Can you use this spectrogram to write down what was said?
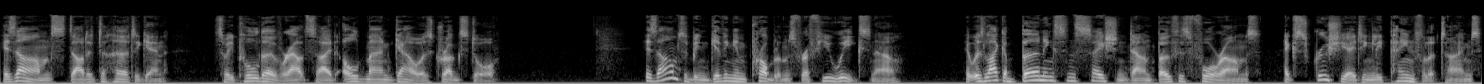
his arms started to hurt again, so he pulled over outside Old Man Gower's drugstore. His arms had been giving him problems for a few weeks now. It was like a burning sensation down both his forearms, excruciatingly painful at times,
